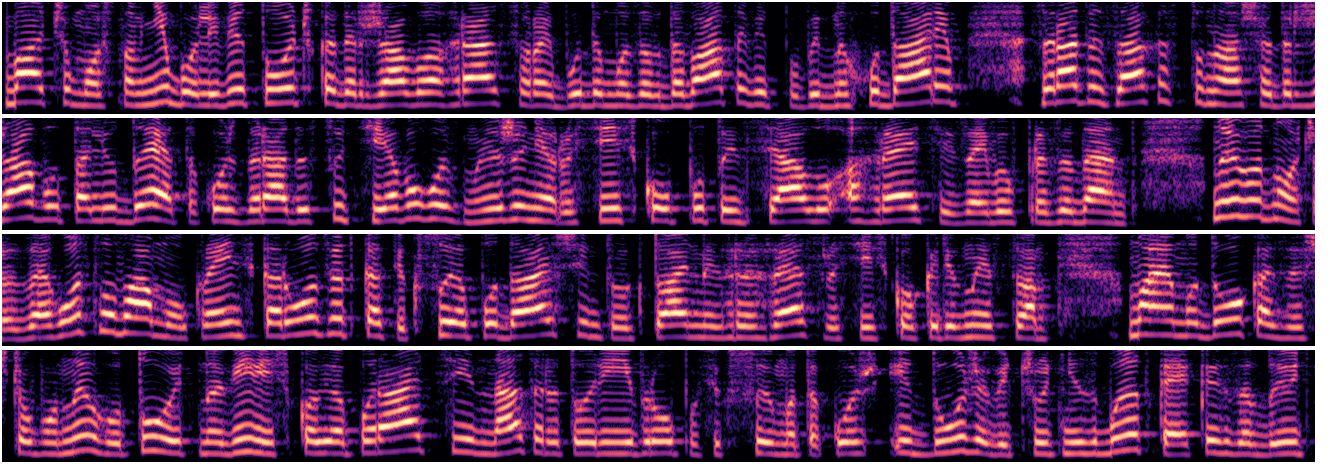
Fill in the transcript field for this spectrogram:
Бачимо основні больові точки держави-агресора і будемо завдавати відповідних ударів заради захисту нашої держави та людей, а також заради суттєвого зниження російського потенціалу агресії, заявив президент. Ну і водночас, за його словами, українська розвідка фіксує подальший інтелектуальний регрес російського керівництва. Маємо докази, що вони готують нові військові операції на території Європи. Фіксуємо також і дуже відчутні збитки, яких завдають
